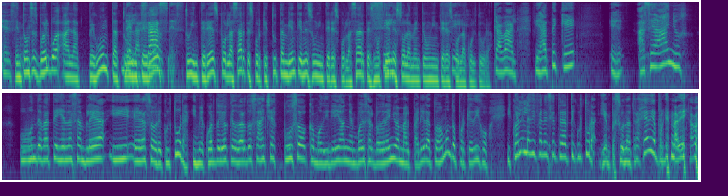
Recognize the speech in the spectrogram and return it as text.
es. Entonces vuelvo a- la pregunta, tu De las interés, artes. tu interés por las artes, porque tú también tienes un interés por las artes, no Sí. tienes solamente un interés Sí. por la cultura. Cabal. Fíjate que eh, hace años hubo un debate ahí en la asamblea y era sobre cultura. Y me acuerdo yo que Eduardo Sánchez puso, como dirían en buen salvadoreño, a malparir a todo el mundo porque dijo, ¿y cuál es la diferencia entre arte y cultura? Y empezó una tragedia porque nadie hallaba,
